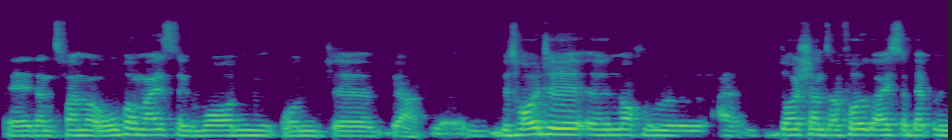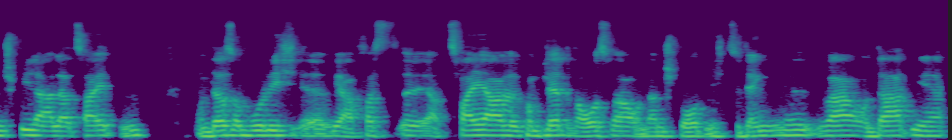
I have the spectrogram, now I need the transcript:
äh, dann zweimal Europameister geworden und äh, ja, bis heute äh, noch äh, Deutschlands erfolgreichster Badminton-Spieler aller Zeiten. Und das, obwohl ich äh, ja, fast äh, ja, zwei Jahre komplett raus war und an Sport nicht zu denken war. Und da hat mir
